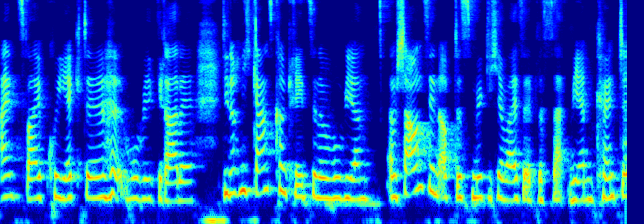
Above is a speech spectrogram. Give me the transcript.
ein, zwei Projekte, wo wir gerade, die noch nicht ganz konkret sind, aber wo wir am Schauen sind, ob das möglicherweise etwas werden könnte.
